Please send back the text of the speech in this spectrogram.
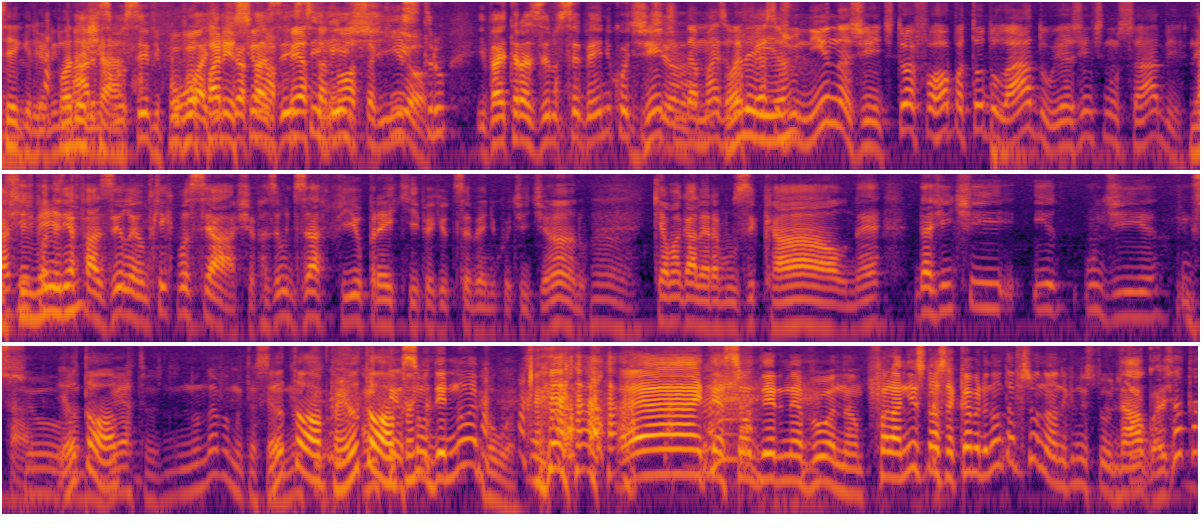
segredo, pode deixar. se você Depois for, a gente aparecer vai fazer esse nossa aqui, ó. registro e vai trazer no CBN cotidiano. Gente, ainda mais é uma Olha aí, festa ó. junina, gente. Então é forró pra todo lado e a gente não sabe. A Nesse gente mês, poderia né? fazer, Leandro, o que, que você acha? Fazer um desafio para a equipe aqui do CBN Cotidiano, Hum. que é uma galera musical, né? Da gente ir um dia, quem sabe? Eu topo. Não dava muito a sério. Eu não. topo, eu A topo. intenção dele não é boa. é, a intenção dele não é boa, não. Por falar nisso, nossa câmera não tá funcionando aqui no estúdio. Não, agora já tá.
